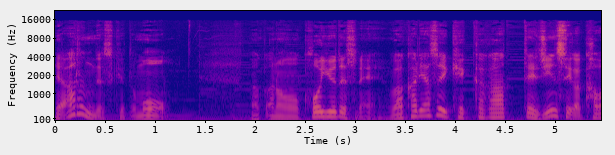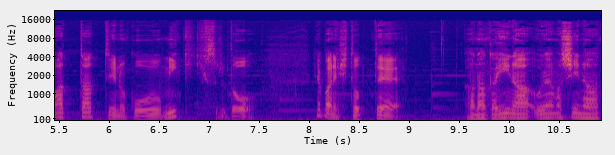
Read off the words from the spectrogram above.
で、あるんですけども、まあ、あのこういうですね、分かりやすい結果があって人生が変わったっていうのをこう見聞きすると、やっぱね、人って、あ、なんかいいな、羨ましいな、やっ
